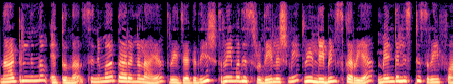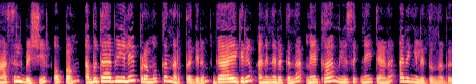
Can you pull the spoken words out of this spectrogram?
നാട്ടിൽ നിന്നും എത്തുന്ന സിനിമാ താരങ്ങളായ ശ്രീ ജഗദീഷ് ശ്രീമതി ശ്രുതി ലക്ഷ്മി ശ്രീ ലിബിൻസ് കറിയ മെന്റലിസ്റ്റ് ശ്രീ ഫാസിൽ ബഷീർ ഒപ്പം അബുദാബിയിലെ പ്രമുഖ നർത്തകരും ഗായകരും അണിനിരക്കുന്ന മെഗാ മ്യൂസിക് നൈറ്റ് ആണ് അരങ്ങിലെത്തുന്നത്.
